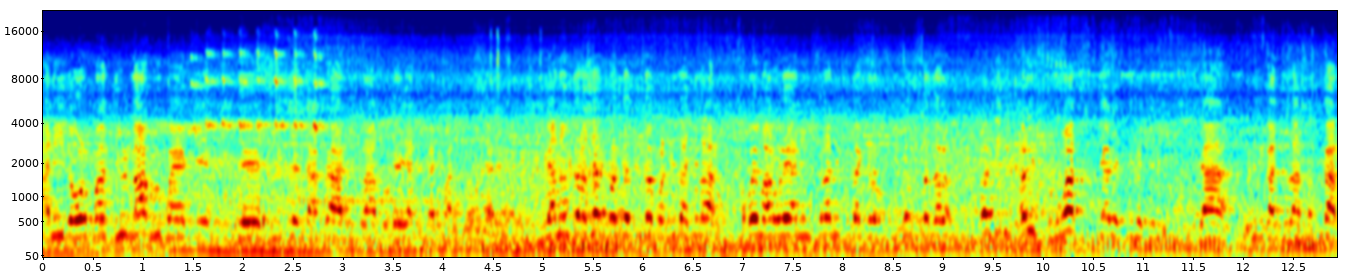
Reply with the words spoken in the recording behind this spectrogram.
आणि जवळपास दीड लाख रुपयाचे जे स्टीलचे टाका आणि ग्लास वगैरे या ठिकाणी बांधकामामध्ये आलेले त्यानंतर अशाच पद्धतीनं प्रतिष्ठाजीला अभय मारोळे आणि इतरांनी सुद्धा केलं. तिथं सुद्धा झालं. पण त्याची खरी सुरुवात त्या व्यक्तीने केली. त्या मनीष गांधीचा सत्कार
